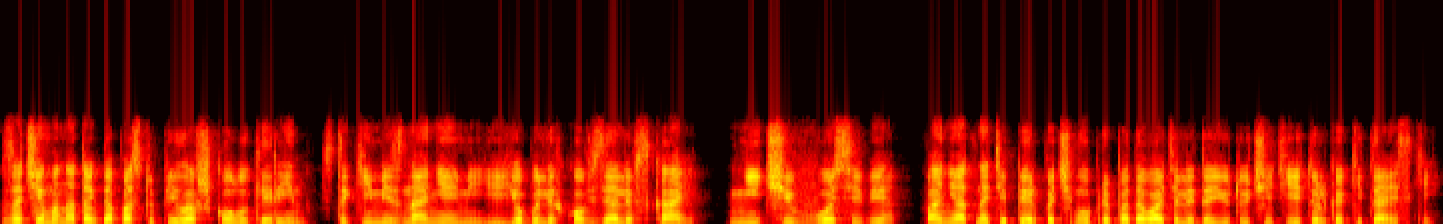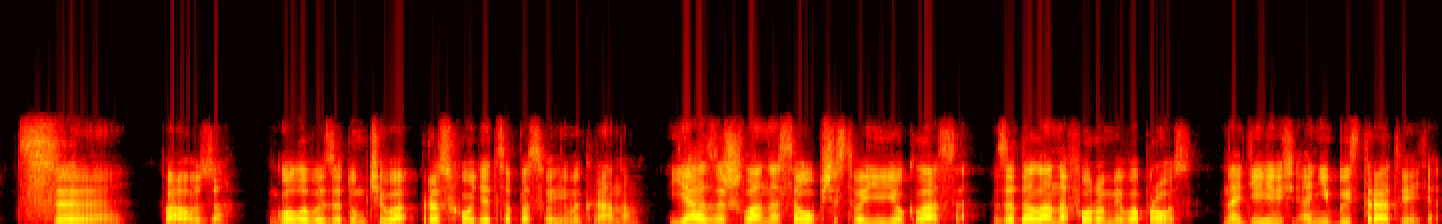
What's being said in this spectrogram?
Зачем она тогда поступила в школу Керин? С такими знаниями ее бы легко взяли в Скай. Ничего себе! Понятно теперь, почему преподаватели дают учить ей только китайский. Тсс. Пауза. Головы задумчиво расходятся по своим экранам. Я зашла на сообщество ее класса, задала на форуме вопрос. Надеюсь, они быстро ответят.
